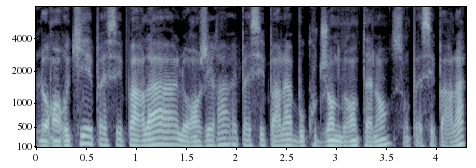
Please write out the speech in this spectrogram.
Laurent Ruquier est passé par là, Laurent Gérard est passé par là, beaucoup de gens de grand talent sont passés par là.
